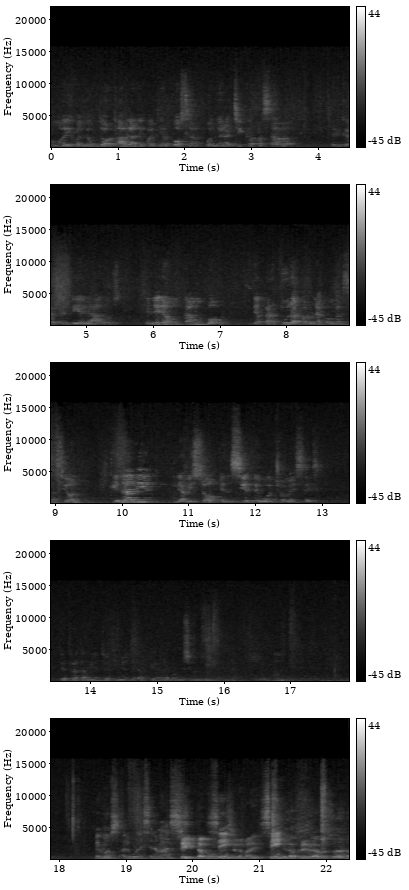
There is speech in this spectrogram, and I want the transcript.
Como dijo el doctor, hablan de cualquier cosa. Cuando era chica pasaba el que aprendía helados. Genera un campo de apertura para una conversación que nadie le avisó en siete u ocho meses de tratamiento de quimioterapia de evolución de ¿Vemos alguna escena más? Sí, estamos ¿Sí? Es la primera persona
